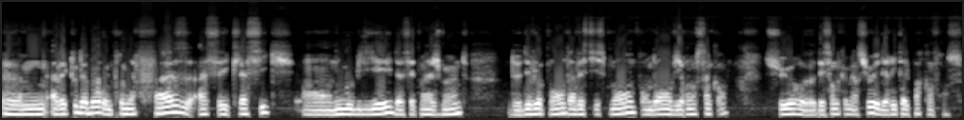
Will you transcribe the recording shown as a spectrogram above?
euh, avec tout d'abord une première phase assez classique en immobilier, d'asset management, de développement, d'investissement pendant environ 5 ans sur euh, des centres commerciaux et des retail parks en France.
